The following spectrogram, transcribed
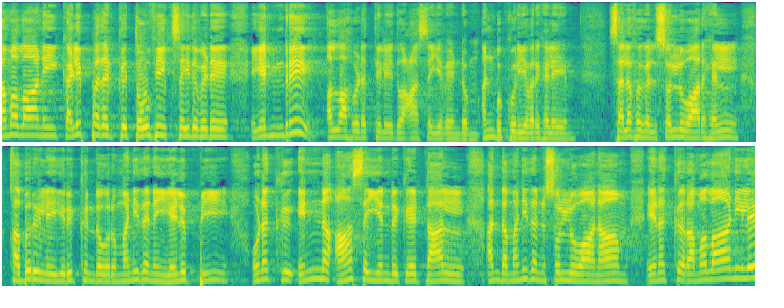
ரமலானை கழிப்பதற்கு தௌஃபீக் செய்துவிடு. என்று அல்லாஹ்விடத்திலே துவா செய்ய வேண்டும். அன்புக்குரியவர்களே சலஃபுகள் சொல்லுவார்கள் கபரிலே இருக்கின்ற ஒரு மனிதனை எழுப்பி உனக்கு என்ன ஆசை என்று கேட்டால் அந்த மனிதன் சொல்லுவானாம் எனக்கு ரமலானிலே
